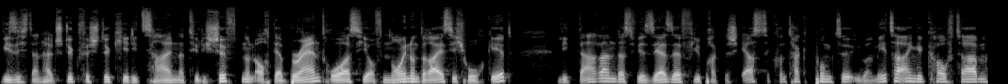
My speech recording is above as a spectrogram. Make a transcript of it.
wie sich dann halt Stück für Stück hier die Zahlen natürlich shiften und auch der Brand ROAS hier auf 39 hochgeht liegt daran, dass wir sehr, sehr viel praktisch erste Kontaktpunkte über Meta eingekauft haben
